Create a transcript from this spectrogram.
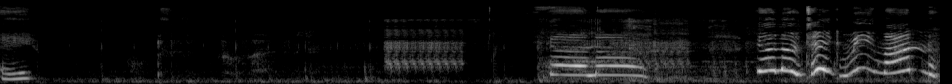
A. Yellow! Yellow, take me, man!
